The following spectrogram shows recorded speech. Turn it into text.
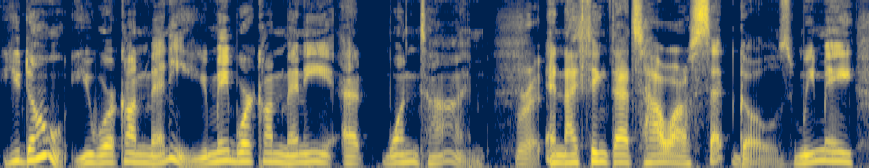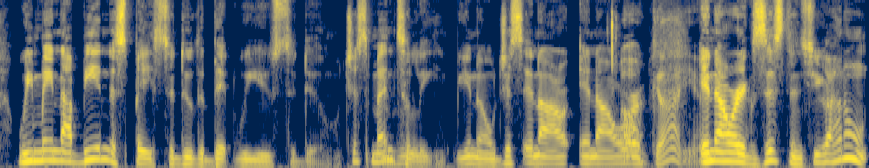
you don't you work on many you may work on many at one time Right. and i think that's how our set goes we may we may not be in the space to do the bit we used to do just mentally you know just in our in our Mm-hmm. Oh, God, yeah. in our existence you i don't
